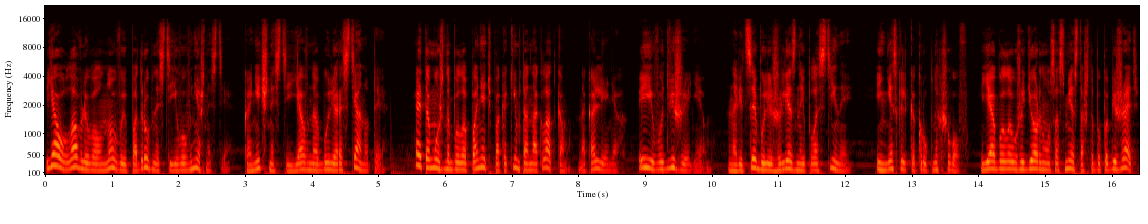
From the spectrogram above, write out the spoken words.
я улавливал новые подробности его внешности. Конечности явно были растянуты. Это можно было понять по каким-то накладкам на коленях и его движениям. На лице были железные пластины и несколько крупных швов. Я было уже дернулся с места, чтобы побежать,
